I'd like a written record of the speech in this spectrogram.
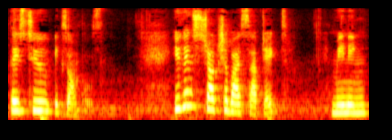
there's two examples. You can structure by subject, meaning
